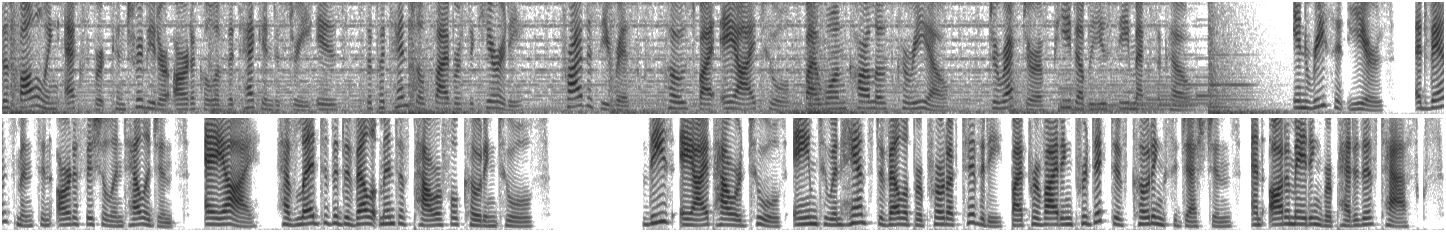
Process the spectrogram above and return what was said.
The following expert contributor article of the tech industry is The Potential Cybersecurity Privacy Risks Posed by AI Tools by Juan Carlos Carrillo, Director of PwC Mexico. In recent years, advancements in artificial intelligence, AI, have led to the development of powerful coding tools. These AI powered tools aim to enhance developer productivity by providing predictive coding suggestions and automating repetitive tasks.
